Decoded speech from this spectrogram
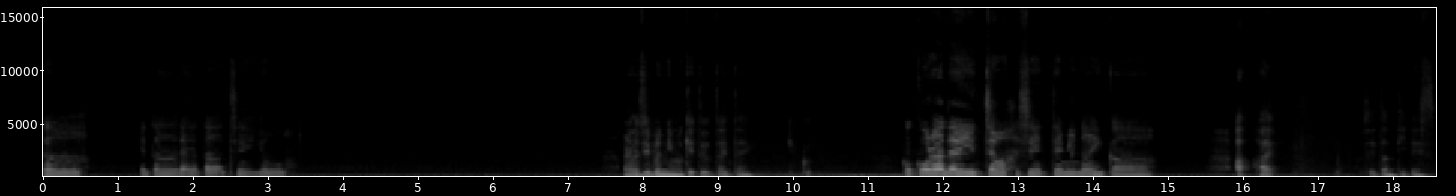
さあヘタレたちよ。あれは自分に向けて歌いたい。ここらで一丁走ってみないか。あはい。生誕ティーです。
